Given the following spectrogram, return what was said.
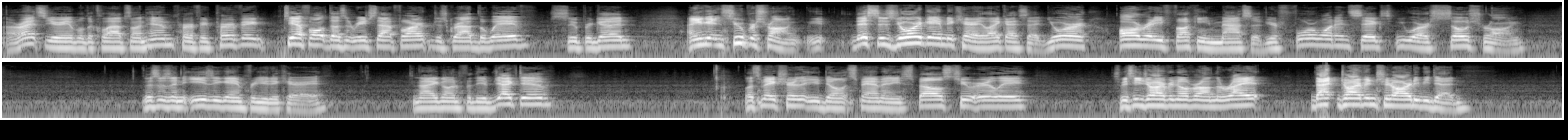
Alright, so you're able to collapse on him. Perfect, perfect. TF ult doesn't reach that far. Just grab the wave. Super good. And you're getting super strong. This is your game to carry, like I said. You're already fucking massive. You're 4-1 and 6. You are so strong. This is an easy game for you to carry. Now you're going for the objective. Let's make sure that you don't spam any spells too early. So we see Jarvan over on the right. That Jarvan should already be dead.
